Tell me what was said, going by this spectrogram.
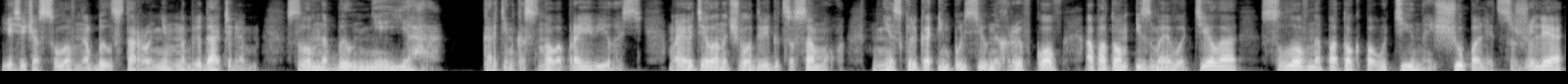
Я сейчас словно был сторонним наблюдателем, словно был не я. Картинка снова проявилась. Мое тело начало двигаться само. Несколько импульсивных рывков, а потом из моего тела, словно поток паутины, щупалец, желе,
